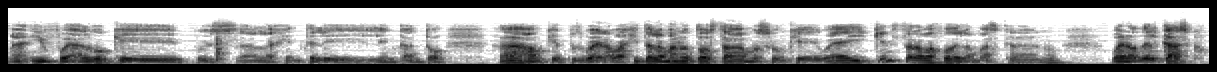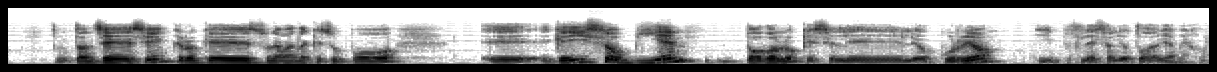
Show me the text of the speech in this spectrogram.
Ah, y fue algo que pues a la gente le, le encantó. Ah, aunque pues bueno, bajita la mano todos estábamos con que, güey, ¿quién está abajo de la máscara? ¿no? Bueno, del casco. Entonces sí, creo que es una banda que supo eh, que hizo bien todo lo que se le, ocurrió y pues le salió todavía mejor.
